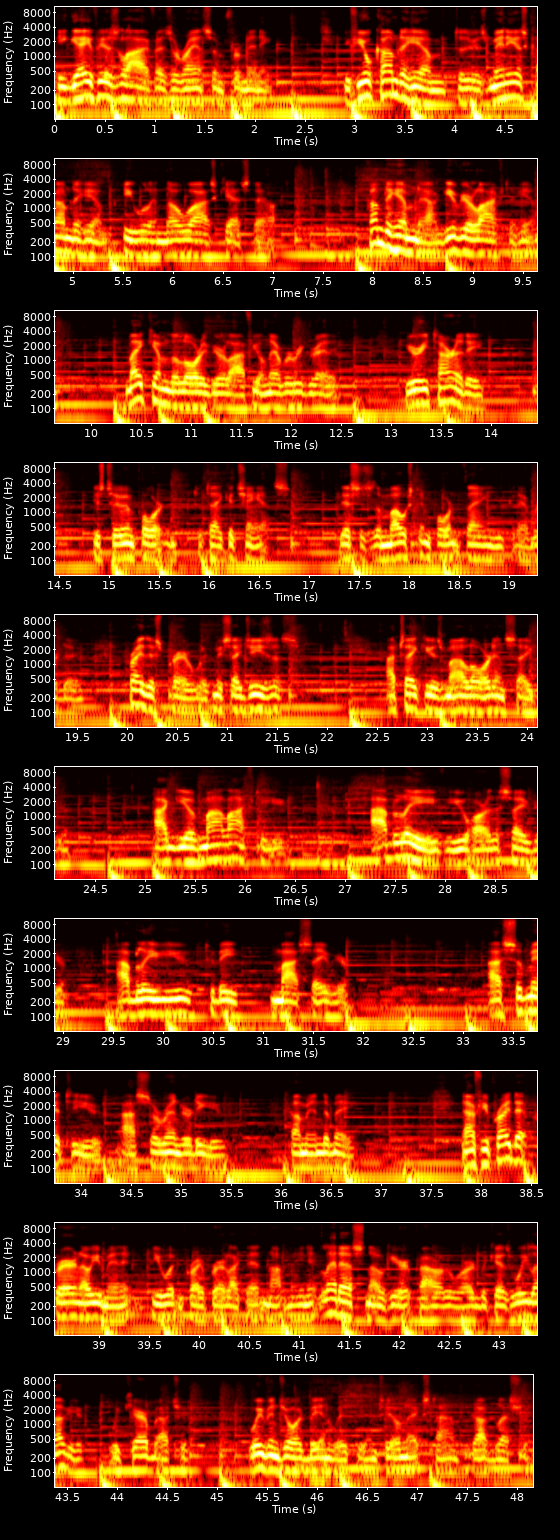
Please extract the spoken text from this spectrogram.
He gave his life as a ransom for many. If you'll come to him, to as many as come to him, he will in no wise cast out. Come to him now, give your life to him. Make him the Lord of your life. You'll never regret it. Your eternity is too important to take a chance. This is the most important thing you could ever do. Pray this prayer with me. Say, Jesus, I take you as my Lord and Savior. I give my life to you. I believe you are the Savior. I believe you to be my Savior. I submit to you. I surrender to you. Come into me. Now, if you prayed that prayer, I know you meant it. You wouldn't pray a prayer like that and not mean it. Let us know here at Power of the Word because we love you. We care about you. We've enjoyed being with you. Until next time, God bless you.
